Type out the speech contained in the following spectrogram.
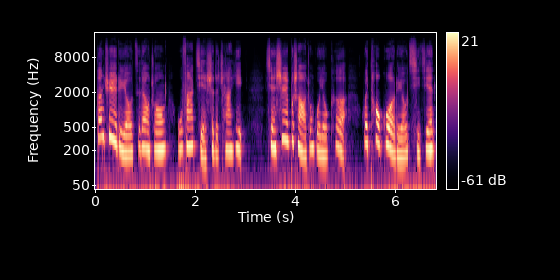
根据旅游资料中无法解释的差异，显示不少中国游客会透过旅游期间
